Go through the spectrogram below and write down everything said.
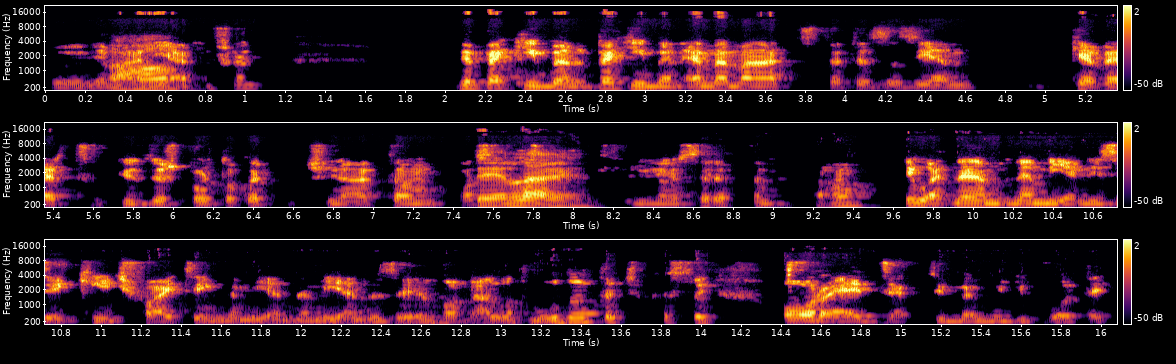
mániákusan. De Pekingben, Pekingben MMA-t, tehát ez az ilyen kevert küzdősportokat csináltam. Azt Tényleg? Nagyon szerettem. Aha. Jó, hát nem, nem ilyen izé cage fighting, nem ilyen, nem ilyen izé vadállat módon, tehát csak az, hogy arra edzettünk, meg mondjuk volt egy,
